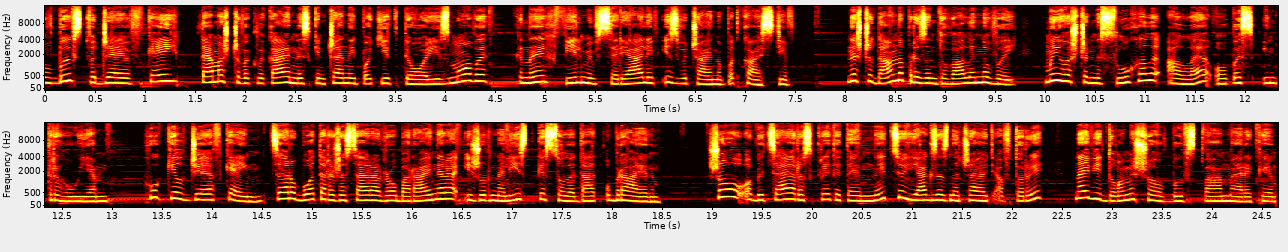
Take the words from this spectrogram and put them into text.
Вбивство JFK – тема, що викликає нескінчений потік теорії змови, книг, фільмів, серіалів і, звичайно, подкастів. Нещодавно презентували новий. Ми його ще не слухали, але опис інтригує. «Who Killed JFK» – це робота режисера Роба Райнера і журналістки Соледат О'Брайен. Шоу обіцяє розкрити таємницю, як зазначають автори найвідомішого вбивства Америки.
